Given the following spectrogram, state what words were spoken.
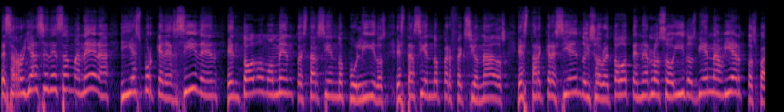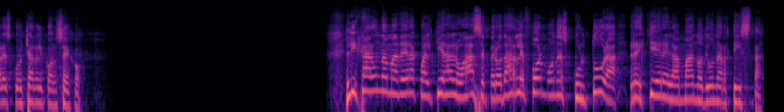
desarrollarse de esa manera y es porque deciden en todo momento estar siendo pulidos, estar siendo perfeccionados, estar creciendo y sobre todo tener los oídos bien abiertos para escuchar el consejo. Lijar una madera cualquiera lo hace, pero darle forma a una escultura requiere la mano de un artista.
